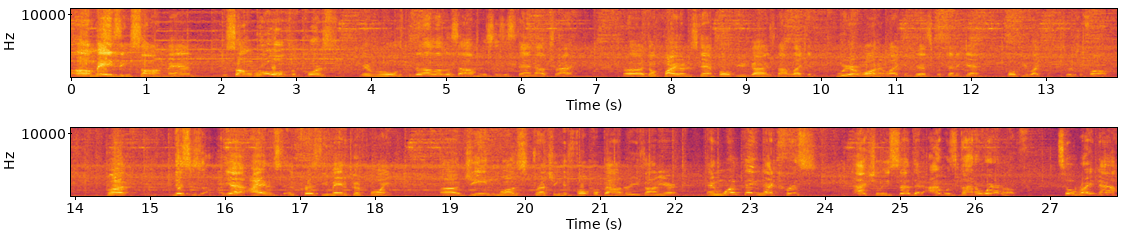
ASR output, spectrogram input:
Oh, amazing song, man. The song rules. Of course, it rules because I love this album. This is a standout track. Uh, I don't quite understand both of you guys not liking We Are One and liking this, but then again, both of you like Tears of Fall. But this is, yeah, I understand. Chris, you made a good point. Uh, Gene was stretching his vocal boundaries on here. And one thing that Chris actually said that I was not aware of till right now.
